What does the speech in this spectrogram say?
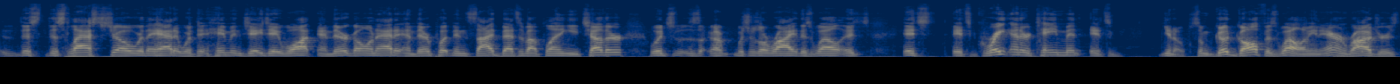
this this last show where they had it with him and JJ Watt, and they're going at it, and they're putting in side bets about playing each other, which was uh, which was a riot as well. It's it's it's great entertainment. It's you know some good golf as well. I mean, Aaron Rodgers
